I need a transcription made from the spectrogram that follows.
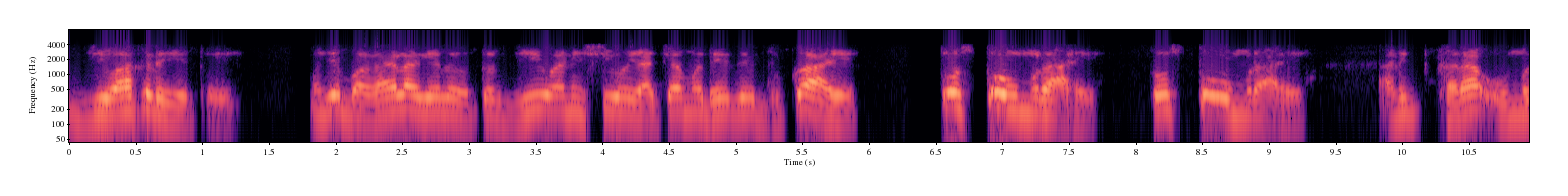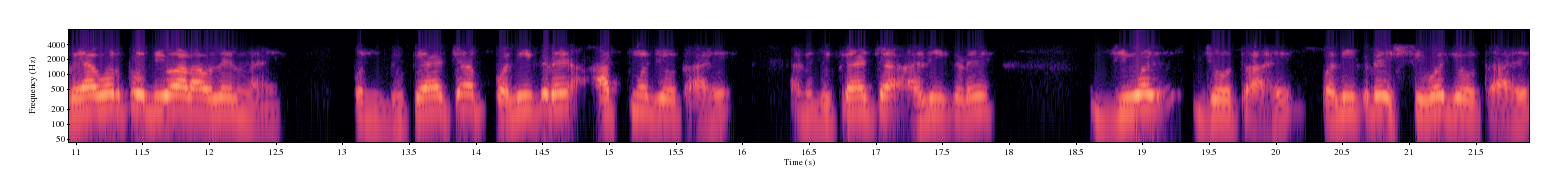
जीवाकडे येतोय. म्हणजे बघायला गेलो तर जीव आणि शिव याच्यामध्ये जे धुक आहे तोच तो उमरा आहे. तोच तो उमरा आहे. आणि खरा उमऱ्यावर तो दिवा लावलेला नाही. पण धुक्याच्या पलीकडे आत्मज्योत आहे. आणि धुक्याच्या अलीकडे जीव ज्योत आहे. पलीकडे शिवज्योत आहे.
